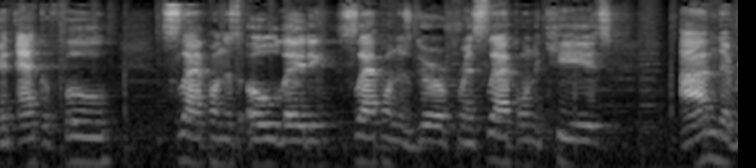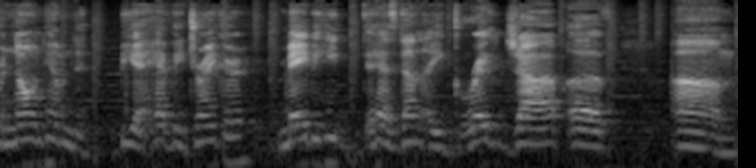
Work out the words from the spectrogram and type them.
and act a fool, slap on this old lady, slap on his girlfriend, slap on the kids. I've never known him to be a heavy drinker. Maybe he has done a great job of um,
